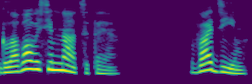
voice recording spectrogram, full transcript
Глава 18. Вадим.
